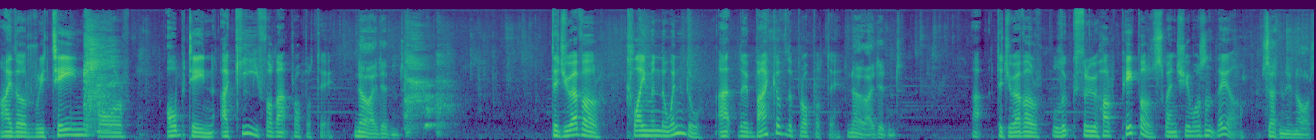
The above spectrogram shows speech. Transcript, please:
either retain or obtain a key for that property? No, I didn't. Did you ever climb in the window at the back of the property? No, I didn't. Did you ever look through her papers when she wasn't there? Certainly not.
